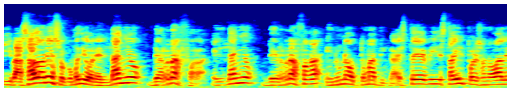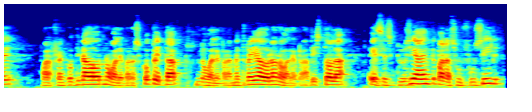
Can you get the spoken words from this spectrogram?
Y basado en eso, como digo, en el daño de ráfaga. El daño de ráfaga en una automática. Este, esta build por eso no vale para francotirador, no vale para escopeta, no vale para ametralladora, no vale para pistola. Es exclusivamente para su fusil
